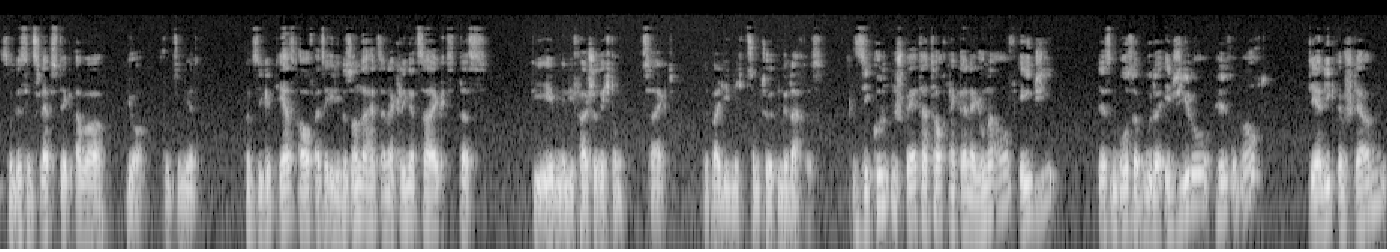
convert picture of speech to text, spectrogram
So ein bisschen Slapstick, aber ja, funktioniert. Und sie gibt erst auf, als er ihr die Besonderheit seiner Klinge zeigt, dass die eben in die falsche Richtung zeigt, weil die nicht zum Töten gedacht ist. Sekunden später taucht ein kleiner Junge auf, Eiji, dessen großer Bruder Ejiro Hilfe braucht. Der liegt im Sterben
